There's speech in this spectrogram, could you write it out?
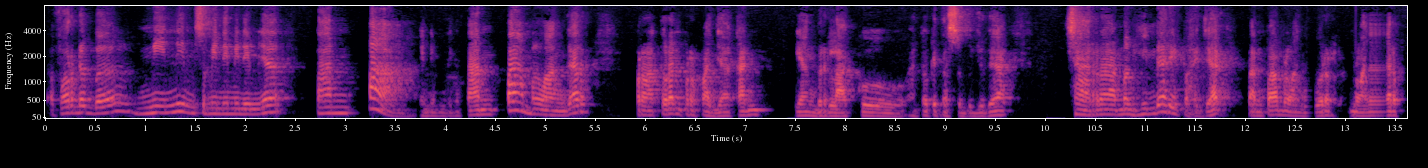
affordable, minim seminim-minimnya tanpa ini penting tanpa melanggar peraturan perpajakan yang berlaku atau kita sebut juga cara menghindari pajak tanpa melanggar melanggar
